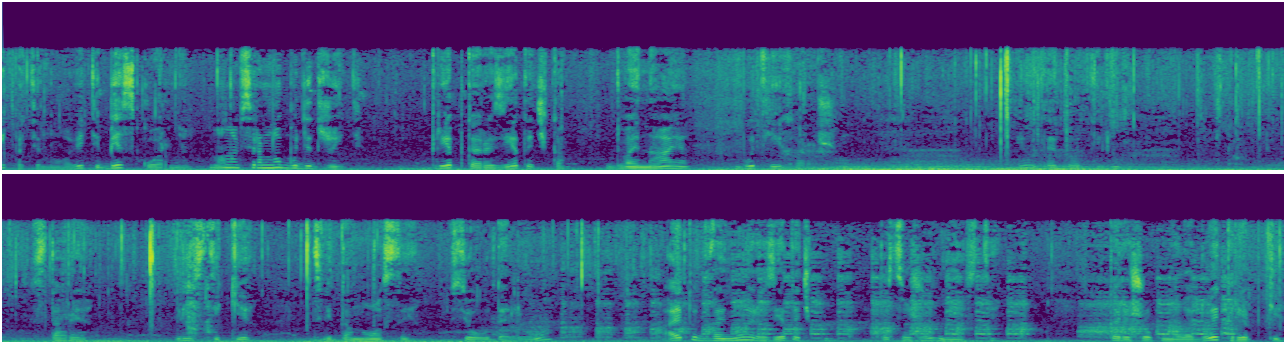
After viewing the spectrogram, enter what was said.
и потянула. Видите, без корня. Но она все равно будет жить. Крепкая розеточка, двойная. Будет ей хорошо. И вот эту вот делю. Старые листики, цветоносы. Все удалю. А эту двойную розеточку посажу вместе. Корешок молодой, крепкий.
